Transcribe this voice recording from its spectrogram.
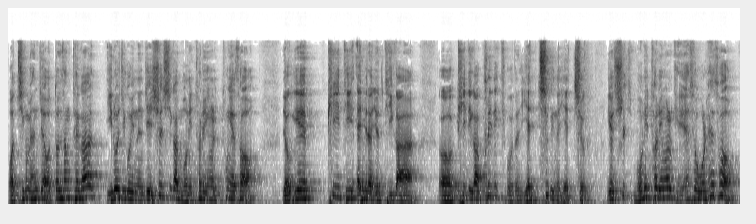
어, 지금 현재 어떤 상태가 이루어지고 있는지 실시간 모니터링을 통해서 여기에 PDM이라는 D가 어, PD가 프리딕티브거든요. 예측이네 예측. 이게 실, 모니터링을 계속을 해서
